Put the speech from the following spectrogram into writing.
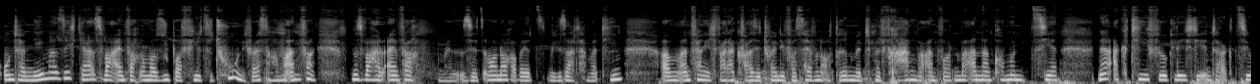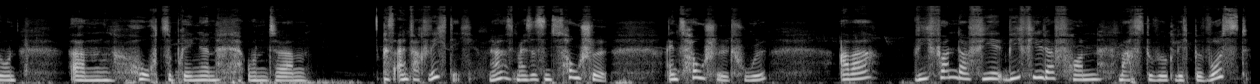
Unternehmersicht, ja, es war einfach immer super viel zu tun. Ich weiß noch am Anfang, das war halt einfach, ich meine, das ist jetzt immer noch, aber jetzt, wie gesagt, haben wir Team. Aber am Anfang, ich war da quasi 24-7 auch drin mit, mit Fragen beantworten, bei anderen kommunizieren, ne, aktiv wirklich die Interaktion ähm, hochzubringen. Und ähm, das ist einfach wichtig. Ja? Ich meine, es ist ein Social, ein Social-Tool. Aber wie, von da viel, wie viel davon machst du wirklich bewusst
